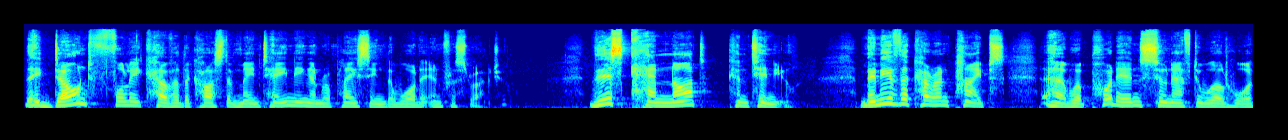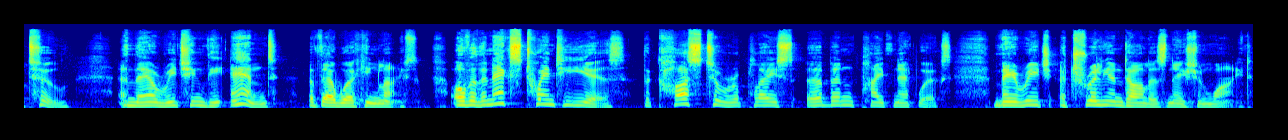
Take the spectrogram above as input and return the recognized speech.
they don't fully cover the cost of maintaining and replacing the water infrastructure. This cannot continue. Many of the current pipes uh, were put in soon after World War II, and they are reaching the end of their working lives. Over the next 20 years, the cost to replace urban pipe networks may reach a trillion dollars nationwide.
